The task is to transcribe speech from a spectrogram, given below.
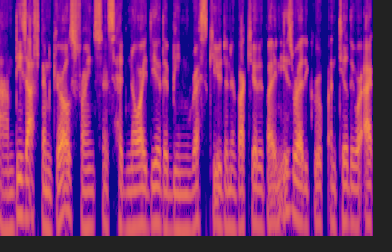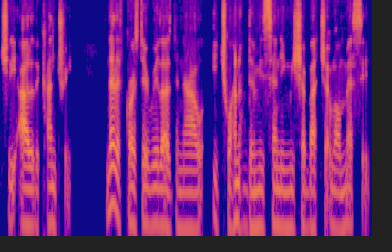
Um, these Afghan girls, for instance, had no idea they're being rescued and evacuated by an Israeli group until they were actually out of the country. Then, of course, they realized that now each one of them is sending me Shabbat Shalom message.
